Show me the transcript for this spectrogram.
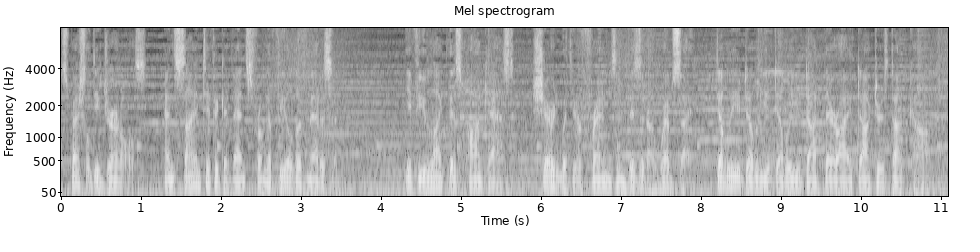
specialty journals, and scientific events from the field of medicine. If you like this podcast, share it with your friends and visit our website, www.therightdoctors.com.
